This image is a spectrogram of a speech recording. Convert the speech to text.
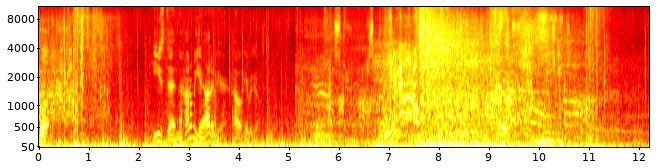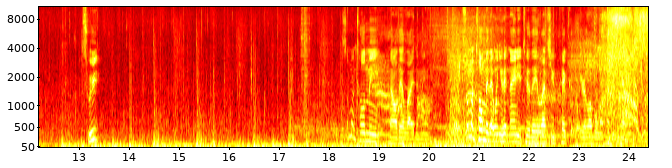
Cool. He's we get out of here? Oh, here we go. Sweet. Someone told me... No, they lied to me. Someone told me that when you hit 92, they let you pick your level 100 talents.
